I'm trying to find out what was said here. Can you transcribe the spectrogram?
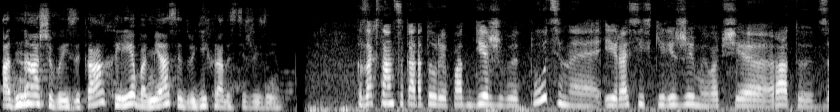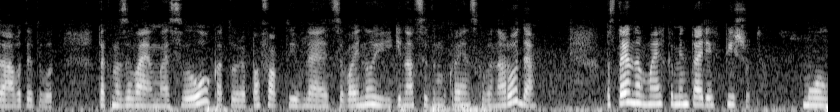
от нашего языка, хлеба, мяса и других радостей жизни. Казахстанцы, которые поддерживают Путина и российский режим и вообще ратуют за вот это вот так называемое СВО, которое по факту является войной и геноцидом украинского народа, постоянно в моих комментариях пишут, мол,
